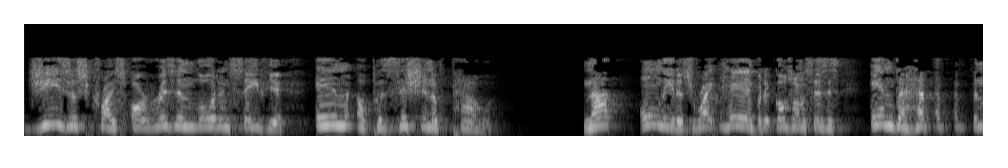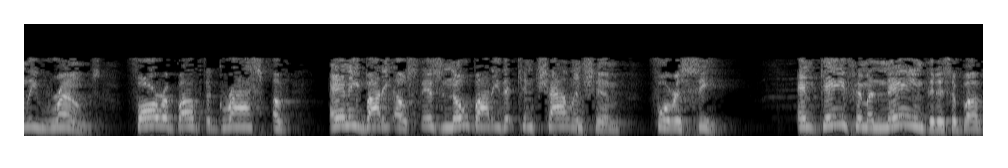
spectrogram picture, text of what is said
Jesus Christ, our risen Lord and Savior, in a position of power. Not only at his right hand, but it goes on and says this, in the heavenly realms, far above the grasp of anybody else. There's nobody that can challenge him for a seat. And gave him a name that is above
